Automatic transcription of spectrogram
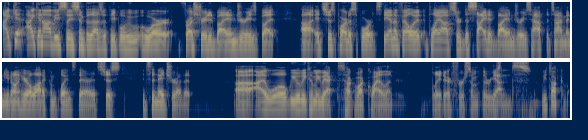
I can I can obviously sympathize with people who who are frustrated by injuries, but uh, it's just part of sports. The NFL playoffs are decided by injuries half the time, and you don't hear a lot of complaints there. It's just it's the nature of it. Uh, I will. We will be coming back to talk about Kawhi Leonard later for some of the reasons yeah. we talked about.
